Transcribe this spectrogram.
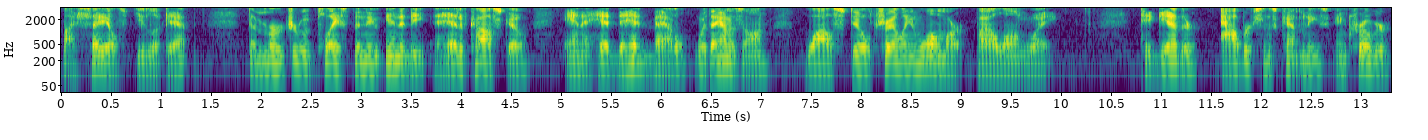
by sales you look at, the merger would place the new entity ahead of Costco and a head to head battle with Amazon while still trailing Walmart by a long way. Together, Albertsons Companies and Kroger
